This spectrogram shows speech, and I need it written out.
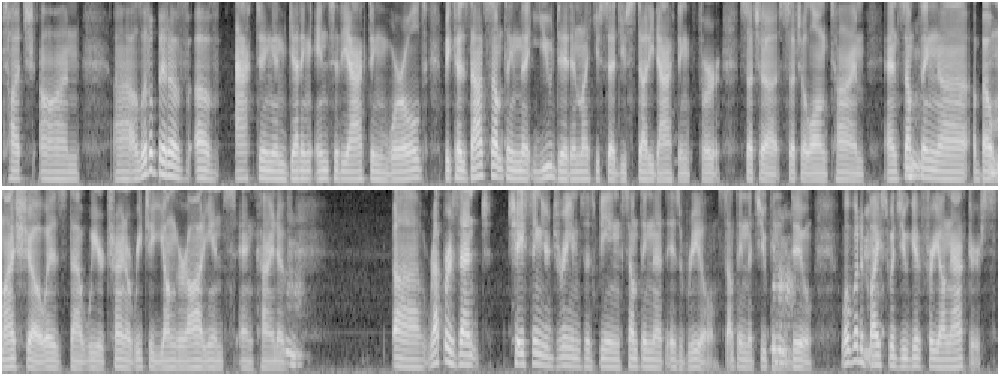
touch on uh, a little bit of, of acting and getting into the acting world because that's something that you did and like you said you studied acting for such a such a long time. And something uh, about my show is that we're trying to reach a younger audience and kind of uh, represent chasing your dreams as being something that is real something that you can do. What what advice would you give for young actors?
